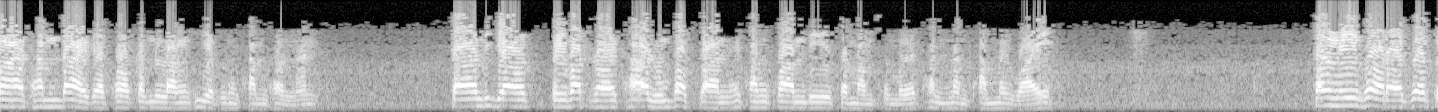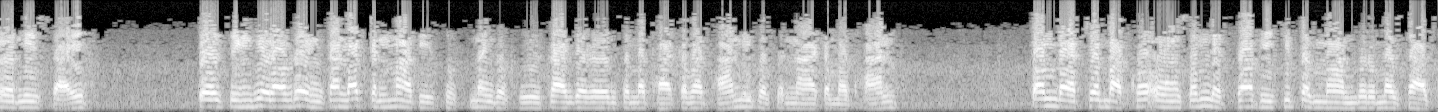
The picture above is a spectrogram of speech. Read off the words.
มาทำได้แต่พอกำลังที่จะพึงทำเท่านั้น การที่จะไปวัดรอยเท้าหลวงพ่อปานให้ทำความดีสม่ำเสมอท่านนั่นทำไม่ไหวทั้งนี้เพราะอะไรเพื่อเกิดนิสัยเกิดสิ่งที่เราเร่งการรัดกันมากที่สุด นั่นก็คือการเจริญสมถกรรมฐานนิพพานากรรมฐาน ตามแบบฉบับขององค์สมเด็จพระพิชิตมารบรมศาส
